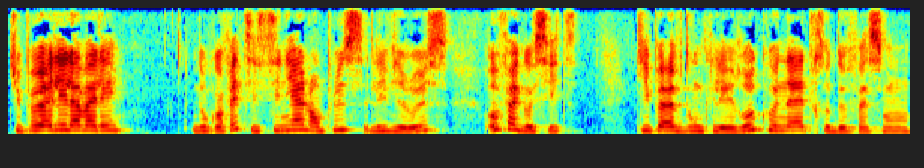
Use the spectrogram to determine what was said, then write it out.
tu peux aller l'avaler. Donc en fait, ils signalent en plus les virus aux phagocytes, qui peuvent donc les reconnaître de façon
